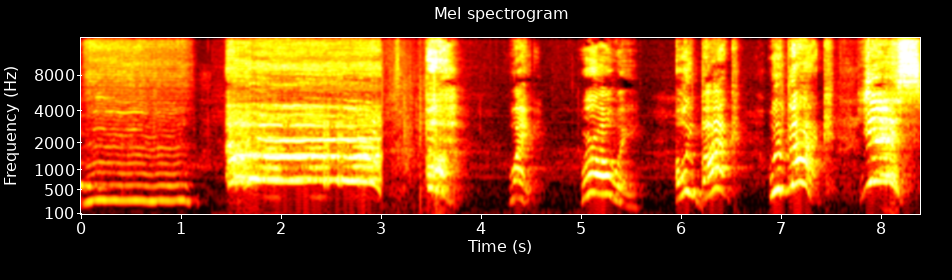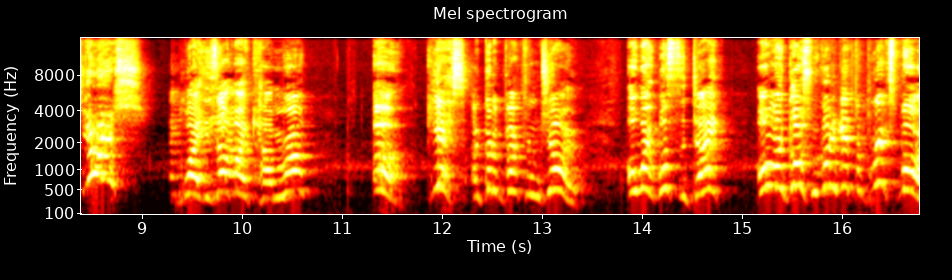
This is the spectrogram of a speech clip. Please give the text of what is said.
Ah! Wait, where are we? Are we back? We're back! Yes! Yes! Wait, is that my camera? Oh, yes, I got it back from Joe. Oh wait, what's the date? Oh my gosh, we gotta get to Brixpo!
